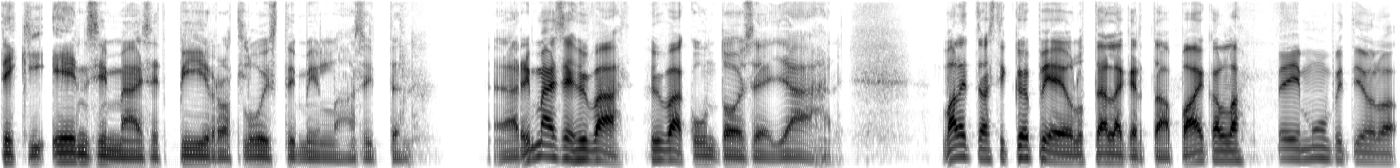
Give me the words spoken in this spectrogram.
teki ensimmäiset piirrot luistimillaan sitten äärimmäisen hyvä, hyväkuntoiseen jäähän. Valitettavasti Köpi ei ollut tällä kertaa paikalla. Ei, mun piti olla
